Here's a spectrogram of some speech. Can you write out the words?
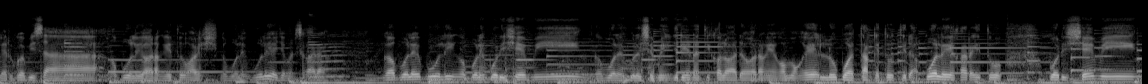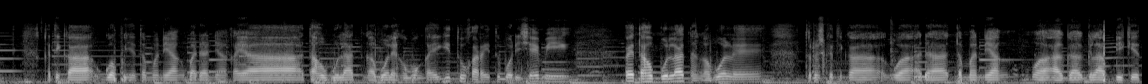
Biar gue bisa ngebully orang itu. Harus nggak boleh bully ya zaman sekarang. Nggak boleh bully nggak boleh body shaming nggak boleh body shaming. Jadi nanti kalau ada orang yang ngomong eh lu botak itu tidak boleh karena itu body shaming ketika gue punya temen yang badannya kayak tahu bulat nggak boleh ngomong kayak gitu karena itu body shaming eh tahu bulat nah nggak boleh terus ketika gue ada temen yang agak gelap dikit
